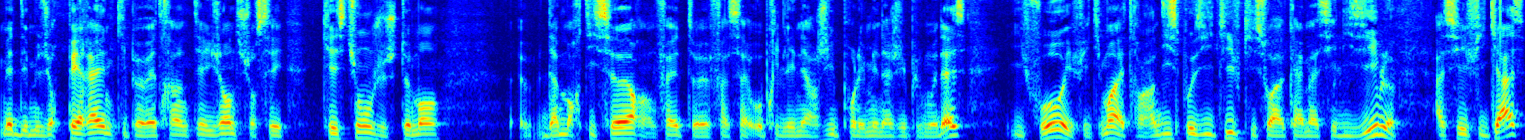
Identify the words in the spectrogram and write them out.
mettre des mesures pérennes qui peuvent être intelligentes sur ces questions, justement, d'amortisseurs en fait euh, face au prix de l'énergie pour les ménages les plus modestes, il faut effectivement être un dispositif qui soit quand même assez lisible, assez efficace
